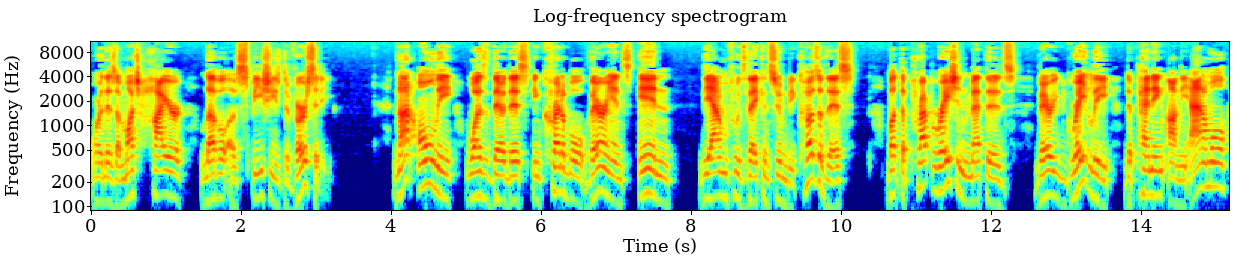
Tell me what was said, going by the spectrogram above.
where there's a much higher level of species diversity. Not only was there this incredible variance in the animal foods they consumed because of this, but the preparation methods varied greatly depending on the animal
